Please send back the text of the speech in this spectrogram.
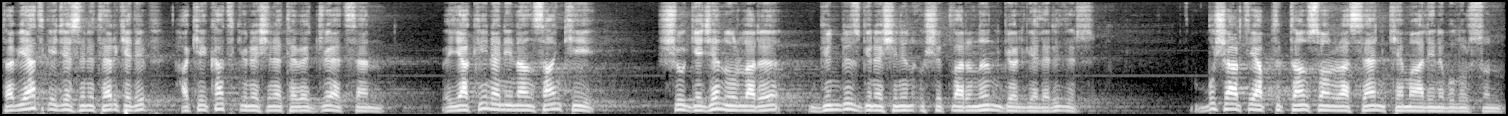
tabiat gecesini terk edip hakikat güneşine teveccüh etsen ve yakinen inansan ki, şu gece nurları gündüz güneşinin ışıklarının gölgeleridir. Bu şartı yaptıktan sonra sen kemalini bulursun.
